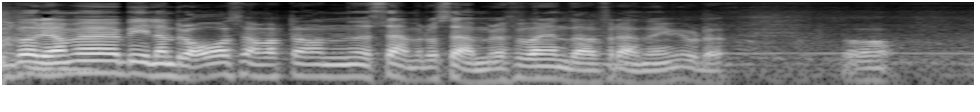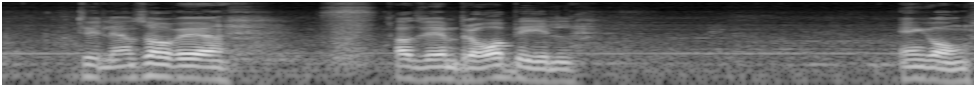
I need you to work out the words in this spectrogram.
Vi började med bilen bra, sen vart den sämre och sämre för varenda förändring vi gjorde. Så, tydligen så har vi, hade vi en bra bil en gång.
